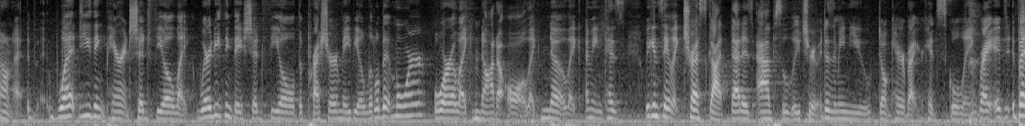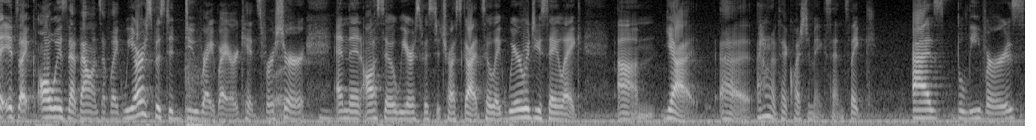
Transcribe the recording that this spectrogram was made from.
I don't know. What do you think parents should feel like? Where do you think they should feel the pressure maybe a little bit more or like not at all? Like, no, like, I mean, because we can say like trust God. That is absolutely true. It doesn't mean you don't care about your kids' schooling, right? It, but it's like always that balance of like, we are supposed to do right by our kids for sure. And then also we are supposed to trust God. So, like, where would you say, like, um, yeah, uh, I don't know if that question makes sense. Like, as believers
